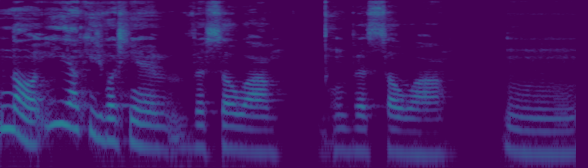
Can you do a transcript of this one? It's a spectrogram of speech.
no i jakiś właśnie wesoła, wesoła mm,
